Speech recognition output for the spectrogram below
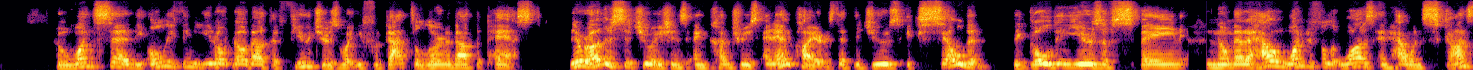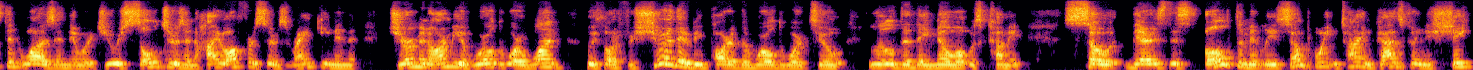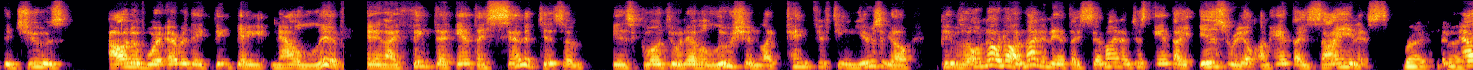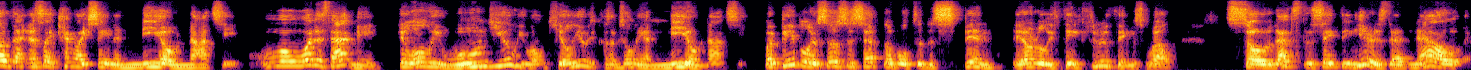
who once said, The only thing you don't know about the future is what you forgot to learn about the past. There were other situations and countries and empires that the Jews excelled in. The golden years of Spain, no matter how wonderful it was and how ensconced it was, and there were Jewish soldiers and high officers ranking in the German army of World War One who thought for sure they'd be part of the World War II. Little did they know what was coming. So there's this ultimately, at some point in time, God's going to shake the Jews out of wherever they think they now live. And I think that anti Semitism is going through an evolution like 10, 15 years ago. People say, oh, no, no, I'm not an anti Semite. I'm just anti Israel. I'm anti Zionist. Right. But right. now that it's like kind of like saying a neo Nazi. Well, what does that mean? He'll only wound you, he won't kill you because he's only a neo Nazi. But people are so susceptible to the spin, they don't really think through things well. So that's the same thing here is that now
